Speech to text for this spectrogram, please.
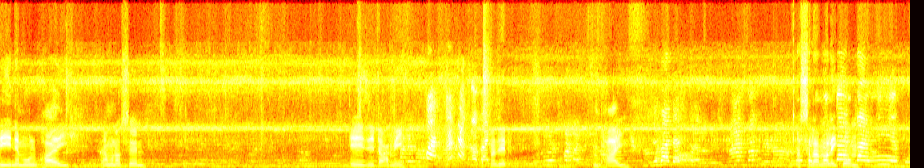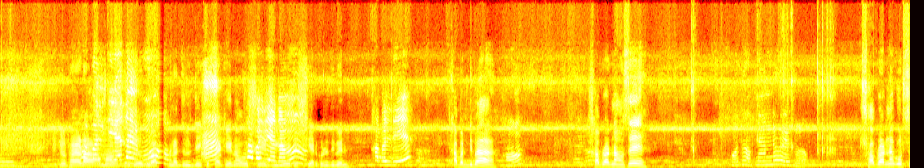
এমডি নেমুল ভাই কেমন আছেন? এই যেটা আমি আপনাদের ভাই। আসসালামু আলাইকুম। প্রিয় ভাইরা আমার ভিডিওগুলো আপনারা যদি দেখে থাকেন অবশ্যই ভিডিওটি শেয়ার করে দিবেন। খাবার দিবা? হ্যাঁ সব রান্না হচ্ছে? হয়ে। সব রান্না করছ?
